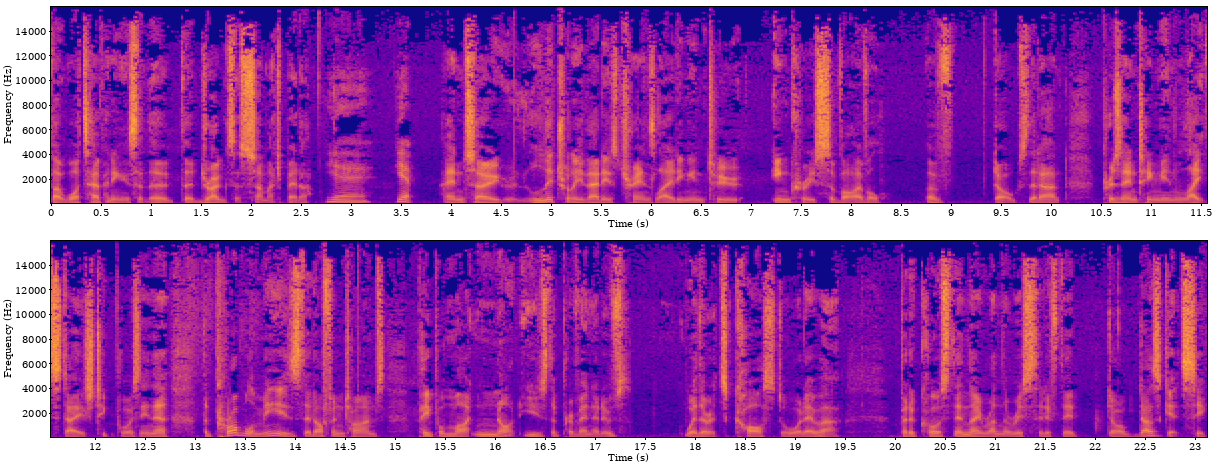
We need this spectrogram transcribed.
But what's happening is that the the drugs are so much better. Yeah. Yep. And so, literally, that is translating into increased survival of dogs that aren't presenting in late stage tick poisoning. Now, the problem is that oftentimes people might not use the preventatives, whether it's cost or whatever, but of course, then they run the risk that if their dog does get sick,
